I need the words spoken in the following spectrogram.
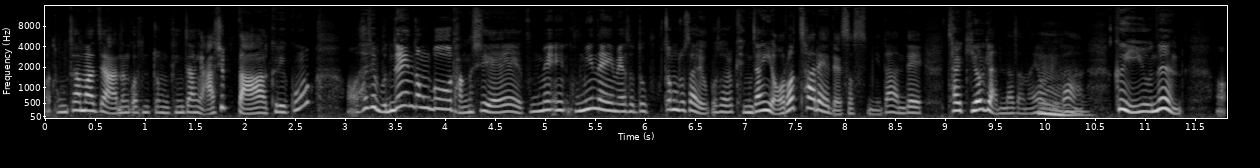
어, 동참하지 않은 것은 좀 굉장히 아쉽다. 그리고 어, 사실 문재인 정부 당시에 국민, 국민의힘에서도 국정조사 요구서를 굉장히 여러 차례 냈었습니다. 근데 잘 기억이 안 나잖아요, 우리가. 음. 그 이유는 어,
